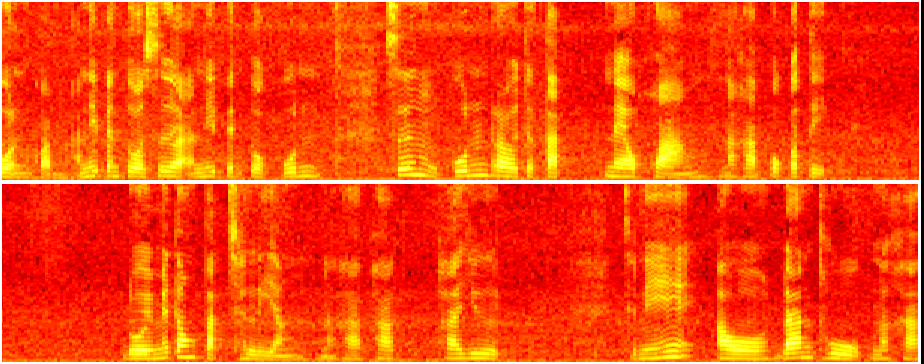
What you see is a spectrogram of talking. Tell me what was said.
บนก่อน อันนี้เป็นตัวเสื้อ อันนี้เป็นตัวกุ้น ซึ่งกุ้นเราจะตัดแนวขวางนะคะ ปกติ โดยไม่ต้องตัดเฉลียงนะคะผ้าผ้ายืด ทีนี้เอาด้านถูกนะคะ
